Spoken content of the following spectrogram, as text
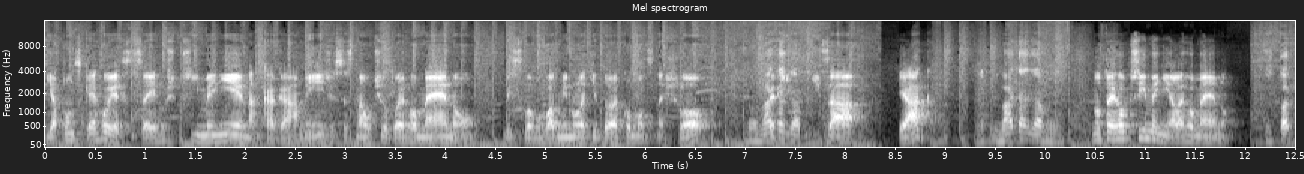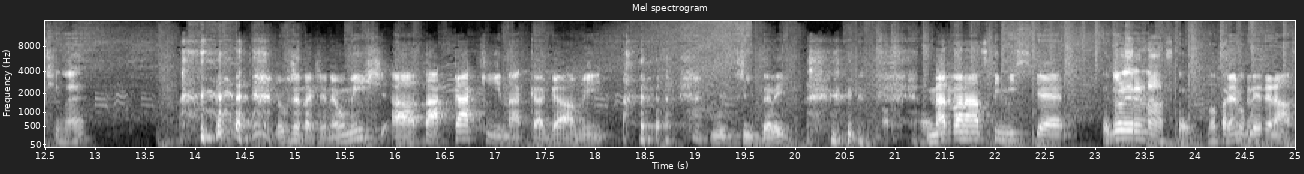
japonského jezdce, jehož příjmení je Nakagami, že se naučil to jeho jméno vyslovovat, minule ti to jako moc nešlo. no Nakagami, Za... Jak? Nakagami, No to je jeho příjmení, ale jeho jméno. to stačí, ne? Dobře, takže neumíš. A Takaki Nakagami, můj příteli. Na 12. místě Ten byl jedenáctý. No tak ten to byl 11.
